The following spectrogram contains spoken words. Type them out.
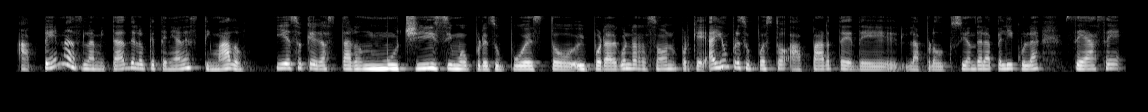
apenas la mitad de lo que tenían estimado. Y eso que gastaron muchísimo presupuesto y por alguna razón, porque hay un presupuesto aparte de la producción de la película, se hace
